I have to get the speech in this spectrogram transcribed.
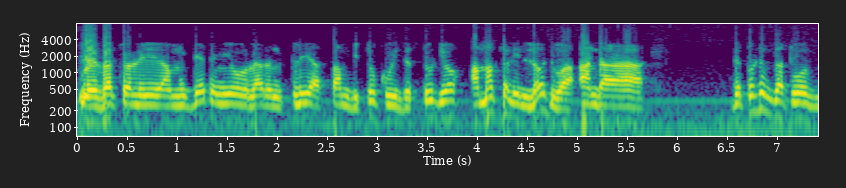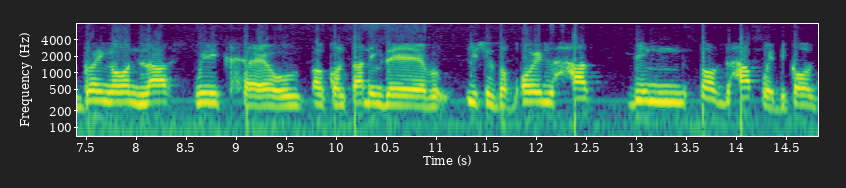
Yes, actually, I'm getting you loud and clear, Sam Gituku in the studio. I'm actually in Lodwar, and uh, the process that was going on last week uh, concerning the issues of oil has been solved halfway because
